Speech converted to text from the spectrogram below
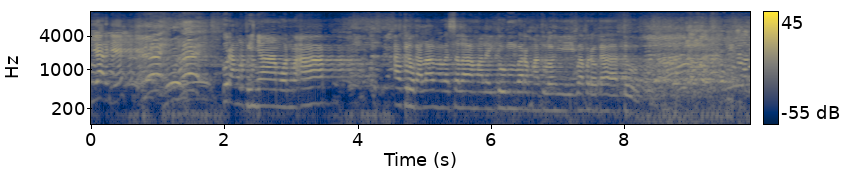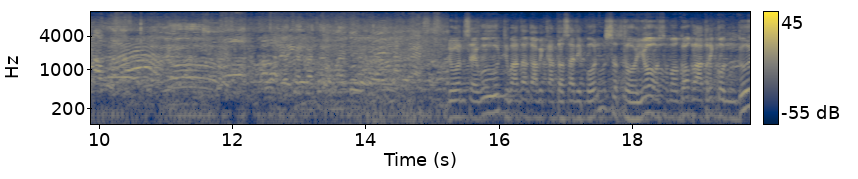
biar nggih. Kurang lebihnya mohon maaf. Akhirul kalam wassalamualaikum warahmatullahi wabarakatuh. Nuwun sewu dumateng kawigatosanipun sedaya semoga kelatri kundur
